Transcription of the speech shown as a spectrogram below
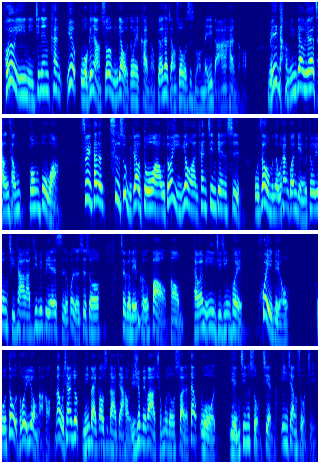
侯友宜，你今天看，因为我跟你讲，所有民调我都会看哦，不要再讲说我是什么美丽岛阿汉的哦。美丽岛民调因为常常公布啊，所以它的次数比较多啊，我都会引用啊。你看进电视，我知道我们的暐瀚观点，我都会用其他啦，TVBS 或者是说这个联合报，好，台湾民意基金会汇流，我都我都会用了哈。那我现在就明白告诉大家哈，也就没办法全部都算了，但我眼睛所见啊，印象所及，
